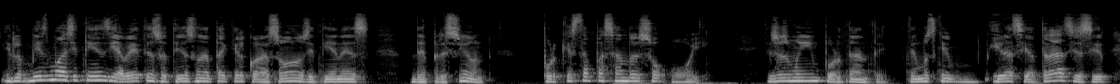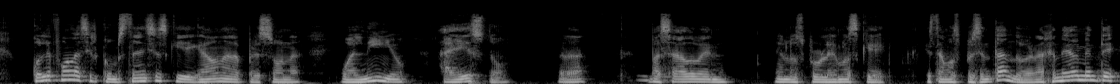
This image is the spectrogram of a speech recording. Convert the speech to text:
Y lo mismo es si tienes diabetes o tienes un ataque al corazón o si tienes depresión. ¿Por qué está pasando eso hoy? Eso es muy importante. Tenemos que ir hacia atrás y decir, ¿cuáles fueron las circunstancias que llegaron a la persona o al niño a esto, ¿verdad? Basado en, en los problemas que, estamos presentando, ¿verdad? Generalmente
